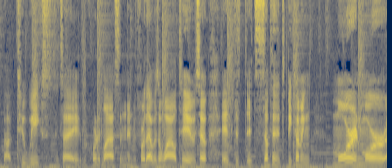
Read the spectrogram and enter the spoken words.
about two weeks since I recorded last, and, and, before that was a while too. So, it, it's something that's becoming more and more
